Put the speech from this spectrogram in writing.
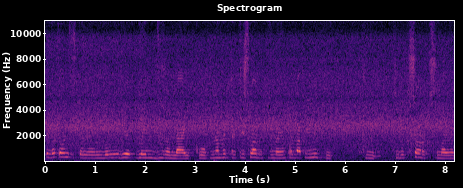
Chyba kończyć ten, bo ludzie mają dużo lajków. Nawet takie słabe, którzy mają po dwa filmiki. Ki, kilku shortsy mają,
